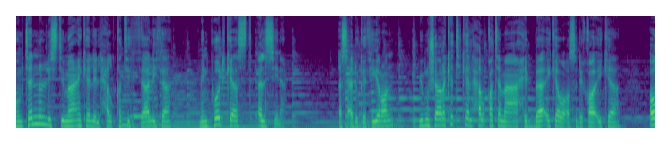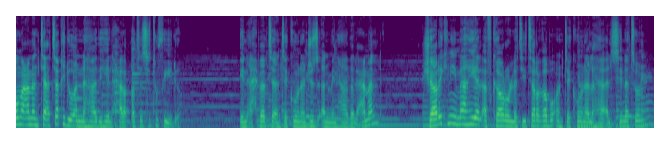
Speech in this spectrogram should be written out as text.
ممتن لاستماعك للحلقة الثالثة من بودكاست ألسنة. أسعد كثيرا بمشاركتك الحلقة مع أحبائك وأصدقائك أو مع من تعتقد أن هذه الحلقة ستفيده. إن أحببت أن تكون جزءا من هذا العمل شاركني ما هي الأفكار التي ترغب أن تكون لها ألسنة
